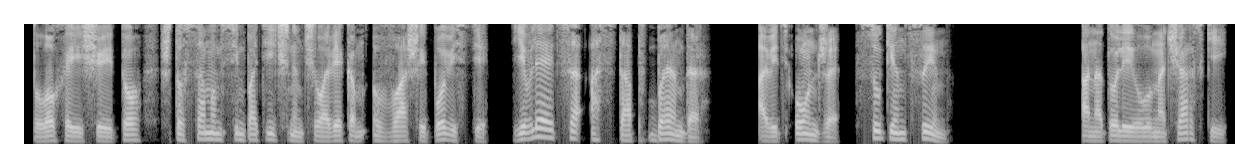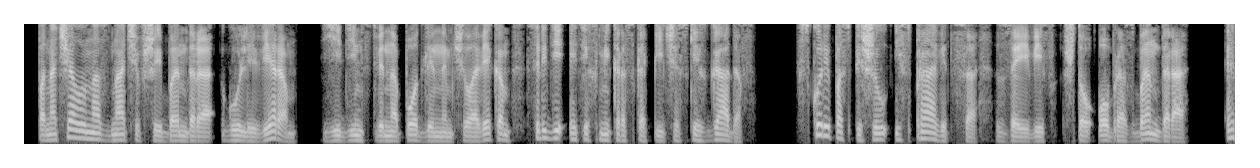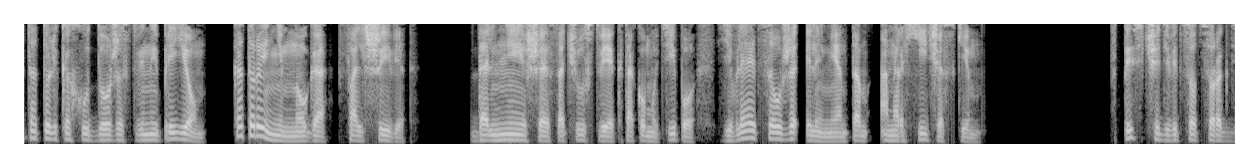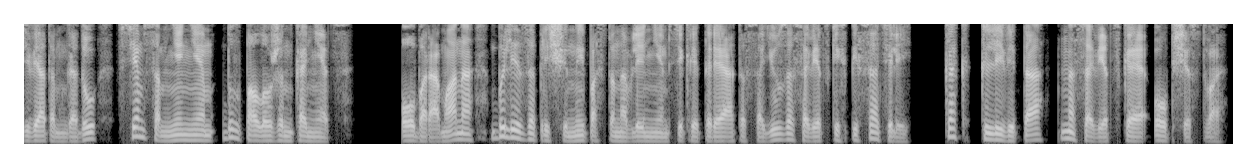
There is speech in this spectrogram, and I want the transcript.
Плохо еще и то, что самым симпатичным человеком в вашей повести является Остап Бендер. А ведь он же сукин сын. Анатолий Луначарский, поначалу назначивший Бендера Гулливером, единственно подлинным человеком среди этих микроскопических гадов, вскоре поспешил исправиться, заявив, что образ Бендера — это только художественный прием, который немного фальшивит. Дальнейшее сочувствие к такому типу является уже элементом анархическим. В 1949 году всем сомнениям был положен конец. Оба романа были запрещены постановлением секретариата Союза советских писателей как клевета на советское общество.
